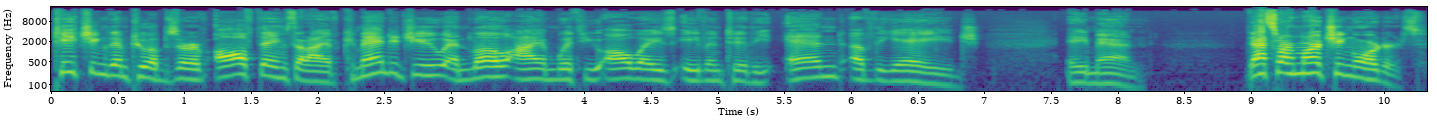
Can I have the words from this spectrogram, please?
teaching them to observe all things that I have commanded you, and lo, I am with you always, even to the end of the age. Amen. That's our marching orders.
